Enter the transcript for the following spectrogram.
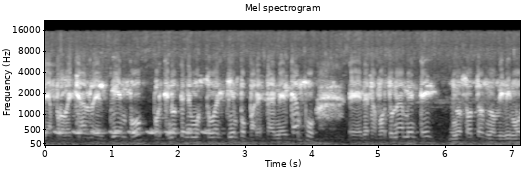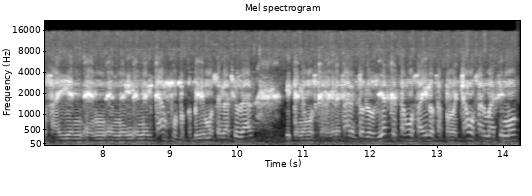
de, aprovechar el tiempo porque no tenemos todo el tiempo para estar en el campo. Eh, desafortunadamente nosotros no vivimos ahí en, en, el, en el campo, vivimos en la ciudad y tenemos que regresar. Entonces los días que estamos ahí los aprovechamos al máximo,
